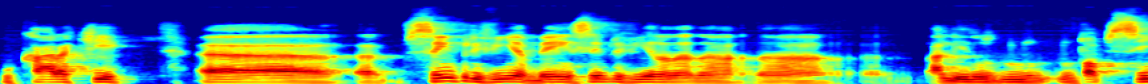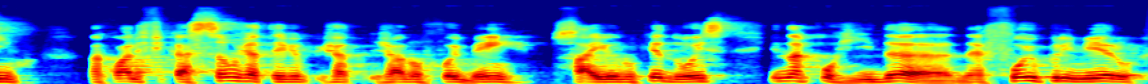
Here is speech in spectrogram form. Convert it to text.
o cara que uh, sempre vinha bem, sempre vinha na, na, na, ali no, no, no top 5, na qualificação já, teve, já, já não foi bem, saiu no Q2, e na corrida né, foi o primeiro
